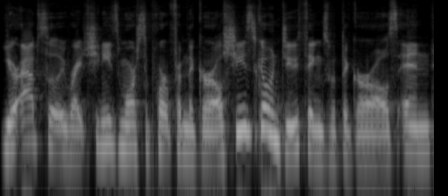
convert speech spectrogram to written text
you're absolutely right. She needs more support from the girls. She needs to go and do things with the girls and,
